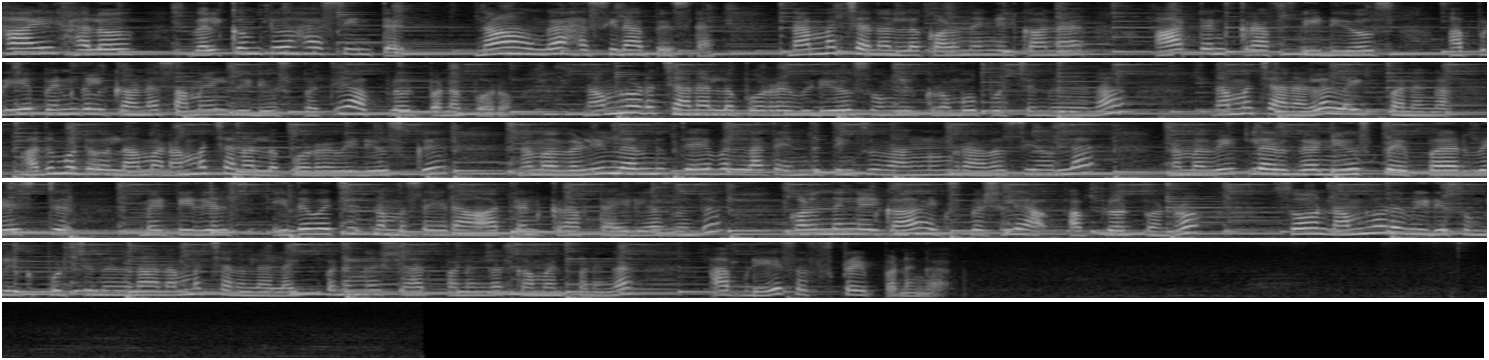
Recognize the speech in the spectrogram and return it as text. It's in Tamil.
Hi hello welcome to Hasin tech நான் உங்கள் ஹசினா பேசுகிறேன் நம்ம சேனலில் குழந்தைங்களுக்கான ஆர்ட் அண்ட் கிராஃப்ட் வீடியோஸ் அப்படியே பெண்களுக்கான சமையல் வீடியோஸ் பற்றி அப்லோட் பண்ண போகிறோம் நம்மளோட சேனலில் போடுற வீடியோஸ் உங்களுக்கு ரொம்ப பிடிச்சிருந்ததுன்னா நம்ம சேனலை லைக் பண்ணுங்கள் அது மட்டும் இல்லாமல் நம்ம சேனலில் போடுற வீடியோஸ்க்கு நம்ம வெளியிலேருந்து தேவையில்லாத எந்த திங்ஸும் வாங்கணுங்கிற அவசியம் இல்லை. நம்ம வீட்டில் இருக்கிற நியூஸ் பேப்பர் வேஸ்ட்டு மெட்டீரியல்ஸ் இதை வச்சு நம்ம செய்கிற ஆர்ட் அண்ட் கிராஃப்ட் ஐடியாஸ் வந்து குழந்தைங்களுக்காக எக்ஸ்பெஷலி அப்லோட் பண்ணுறோம் ஸோ நம்மளோட வீடியோஸ் உங்களுக்கு பிடிச்சிருந்ததுன்னா நம்ம சேனலை லைக் பண்ணுங்கள் ஷேர் பண்ணுங்கள் கமெண்ட் பண்ணுங்கள் அப்படியே சப்ஸ்கிரைப் பண்ணுங்கள்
